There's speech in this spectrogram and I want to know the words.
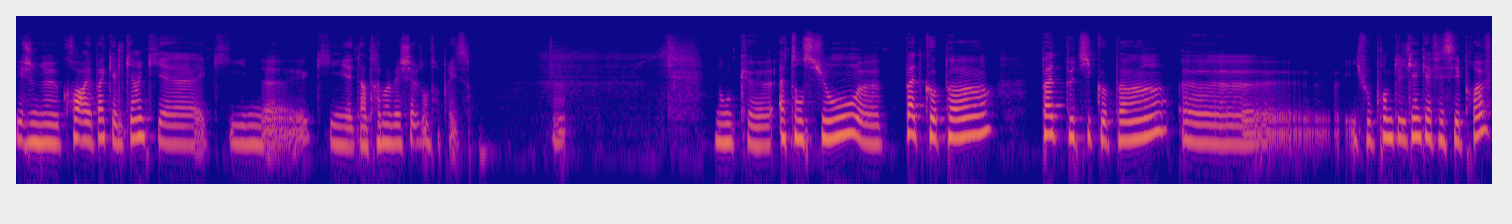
et je ne croirais pas quelqu'un qui est un très mauvais chef d'entreprise. Donc euh, attention, euh, pas de copains, pas de petits copains. Euh, il faut prendre quelqu'un qui a fait ses preuves,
